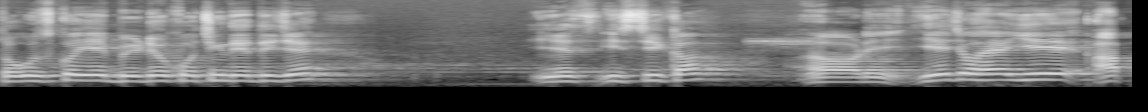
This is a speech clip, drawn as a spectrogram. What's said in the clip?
तो उसको ये वीडियो कोचिंग दे दीजिए। ये, इस का और ये जो है, ये आप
